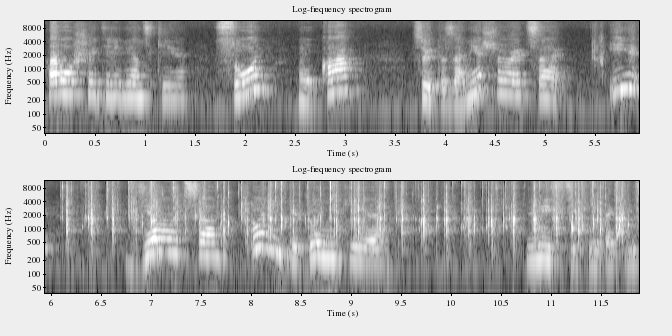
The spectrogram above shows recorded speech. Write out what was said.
хорошие деревенские, соль, мука. Все это замешивается и делаются тоненькие-тоненькие листики такие из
